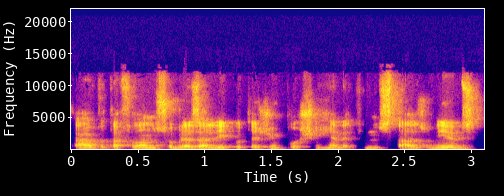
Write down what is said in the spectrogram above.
tá? Vou estar falando sobre as alíquotas de imposto de renda aqui nos Estados Unidos.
